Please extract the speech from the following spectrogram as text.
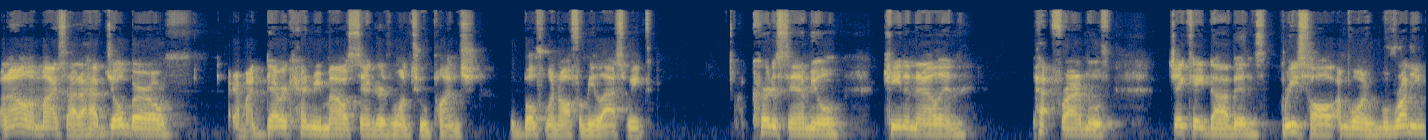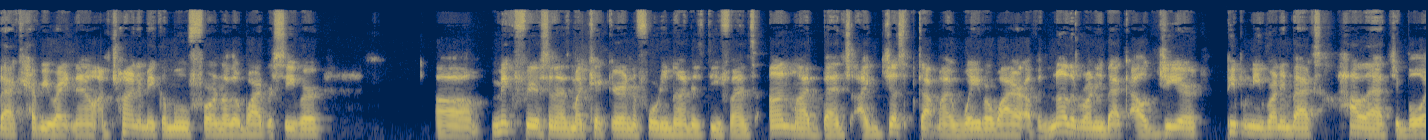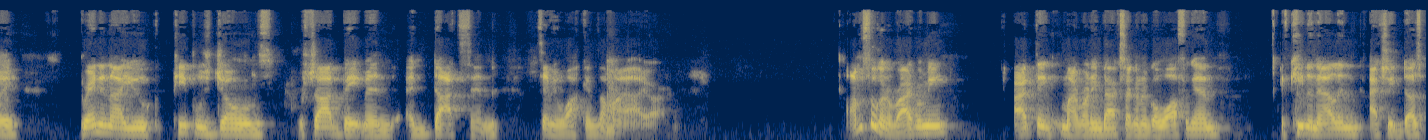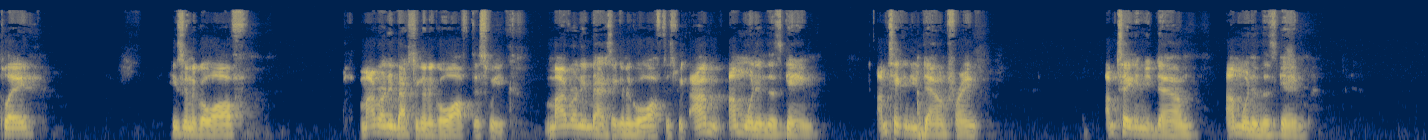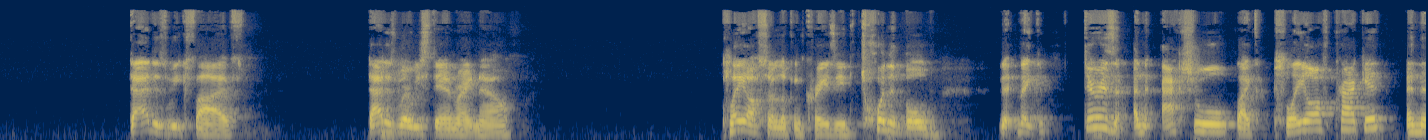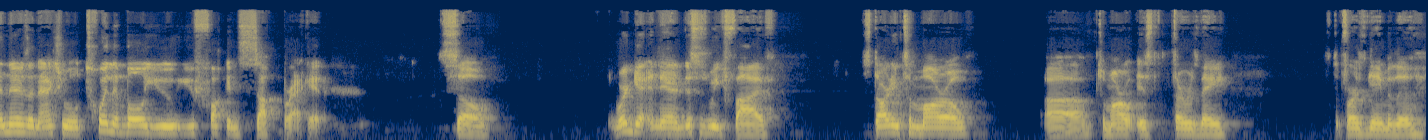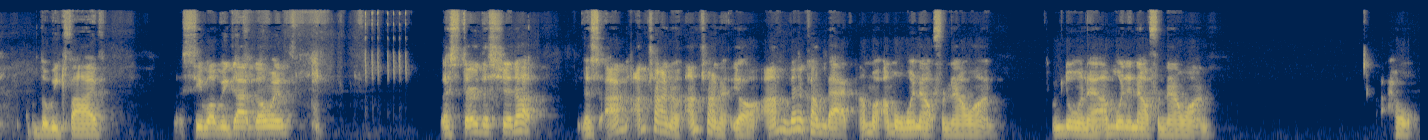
And now on my side, I have Joe Burrow. I got my Derrick Henry, Miles Sanders one-two punch, who both went off for me last week. Curtis Samuel, Keenan Allen, Pat Freiermuth, J.K. Dobbins, Breece Hall. I'm going running back heavy right now. I'm trying to make a move for another wide receiver. Um, McPherson as my kicker in the 49ers defense. On my bench, I just got my waiver wire of another running back, Allgeier. People need running backs. Holla at your boy. Brandon Aiyuk, Peoples Jones, Rashod Bateman, and Dotson. Sammy Watkins on my IR. I'm still going to ride with me. I think my running backs are going to go off again. If Keenan Allen actually does play, he's going to go off. My running backs are going to go off this week. My running backs are gonna go off this week. I'm I'm winning this game. I'm taking you down, Frank. I'm taking you down. I'm winning this game. That is week five. That is where we stand right now. Playoffs are looking crazy. The toilet bowl, like there is an actual like playoff bracket, and then there's an actual toilet bowl. You you fucking suck bracket. So we're getting there. This is week five. Starting tomorrow. Uh, tomorrow is Thursday. It's the first game of the of the week five. Let's see what we got going. Let's stir this shit up. This I'm I'm trying to I'm trying to yo I'm gonna come back. I'm a, I'm a win out from now on. I'm doing that. I'm winning out from now on. I hope.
